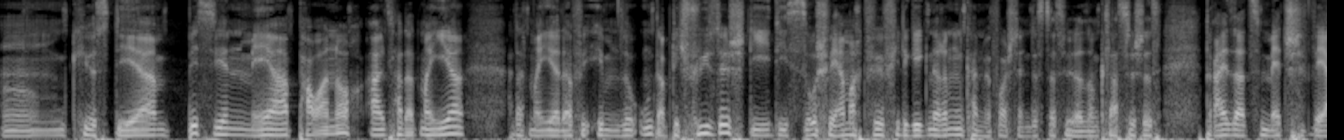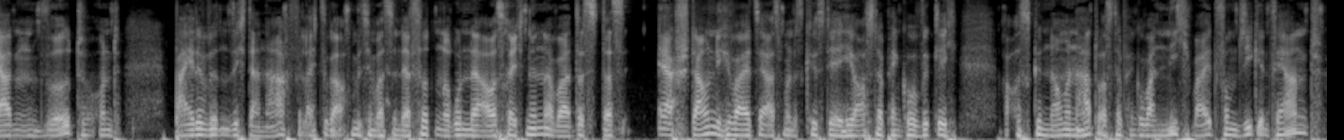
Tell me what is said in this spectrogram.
Ähm, Kirstea ein bisschen mehr Power noch als Haddad Maia. Haddad Maia dafür eben so unglaublich physisch, die, die es so schwer macht für viele Gegnerinnen. Kann mir vorstellen, dass das wieder so ein klassisches Dreisatz-Match werden wird und beide würden sich danach vielleicht sogar auch ein bisschen was in der vierten Runde ausrechnen, aber dass das Erstaunlich war jetzt erstmal, dass Küste hier Ostapenko wirklich rausgenommen hat. Ostapenko war nicht weit vom Sieg entfernt.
